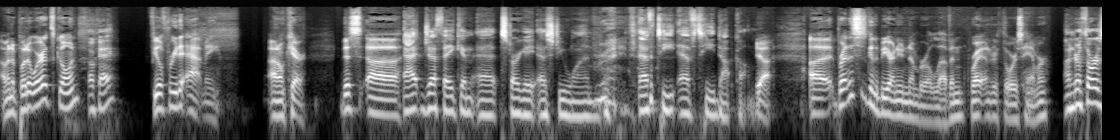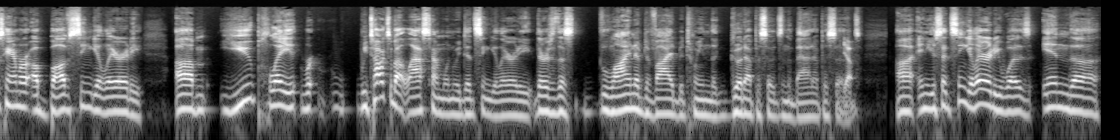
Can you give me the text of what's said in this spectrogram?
I'm going to put it where it's going. okay Feel free to at me. I don't care. This, uh, at jeff akin at stargate sg1 right ftft.com yeah. Uh, Brent, this is going to be our new number 11, right under Thor's hammer. under Thor's hammer above singularity. Um, you play. We talked about last time when we did singularity. There's this line of divide between the good episodes and the bad episodes. Yep. Uh, and you said singularity was in the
